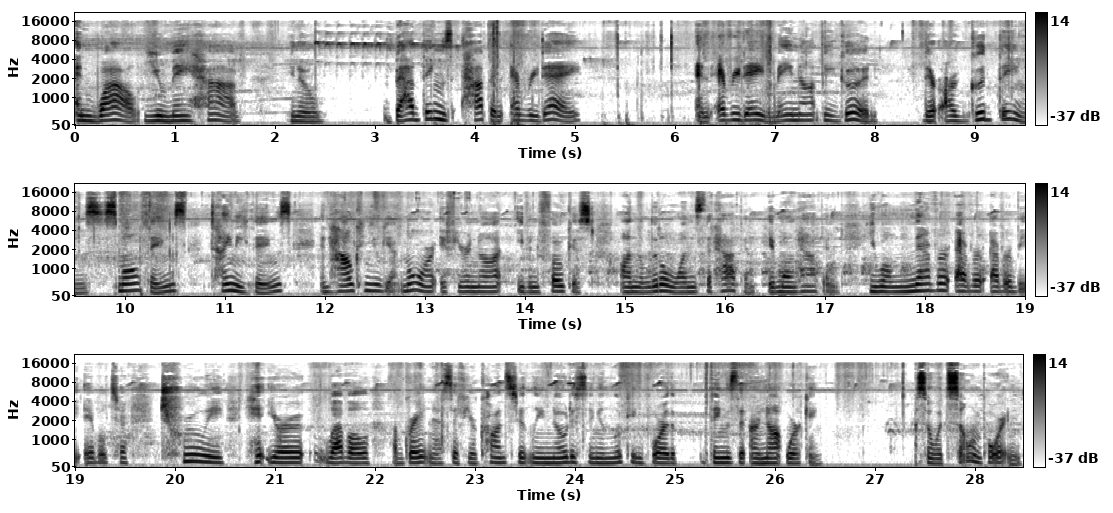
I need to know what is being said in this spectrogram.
And while you may have, you know, bad things happen every day, and every day may not be good, there are good things, small things, tiny things, and how can you get more if you're not even focused on the little ones that happen? It won't happen. You will never, ever, ever be able to truly hit your level of greatness if you're constantly noticing and looking for the things that are not working. So, it's so important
